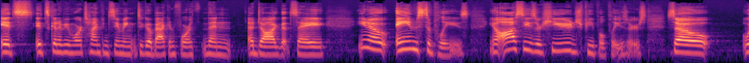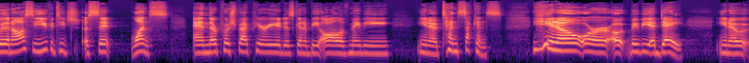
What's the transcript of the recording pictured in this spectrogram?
it's it's going to be more time consuming to go back and forth than a dog that say, you know, aims to please. You know, Aussies are huge people pleasers. So with an Aussie, you could teach a sit once and their pushback period is going to be all of maybe, you know, 10 seconds, you know, or, or maybe a day. You know,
